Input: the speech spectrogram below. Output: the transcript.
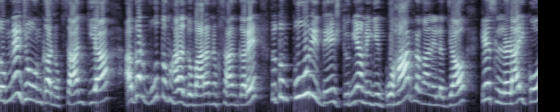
तुमने जो उनका नुकसान किया, अगर वो तुम्हारा दोबारा नुकसान करे तो तुम पूरी देश, दुनिया में ये गुहार लगाने लग जाओ कि इस लड़ाई को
